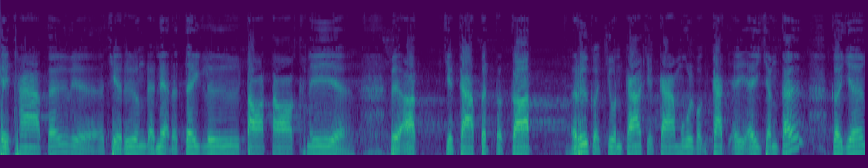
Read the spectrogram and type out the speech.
គេថាទៅវាជារឿងដែលអ្នកដតីឮតតគ្នាវាអត់ជាការពិតប្រកបឬក៏ជួនកាលជាការមូលបង្កាច់អីអីចឹងទៅក៏យើង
